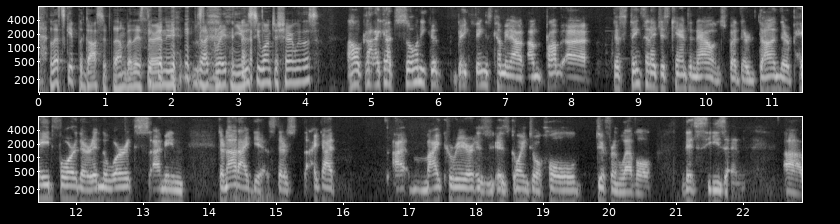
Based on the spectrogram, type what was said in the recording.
let's skip the gossip then. But is there any like great news you want to share with us? Oh God, I got so many good big things coming out. I'm probably uh, there's things that I just can't announce, but they're done. They're paid for. They're in the works. I mean, they're not ideas. There's I got I, my career is is going to a whole different level this season uh,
